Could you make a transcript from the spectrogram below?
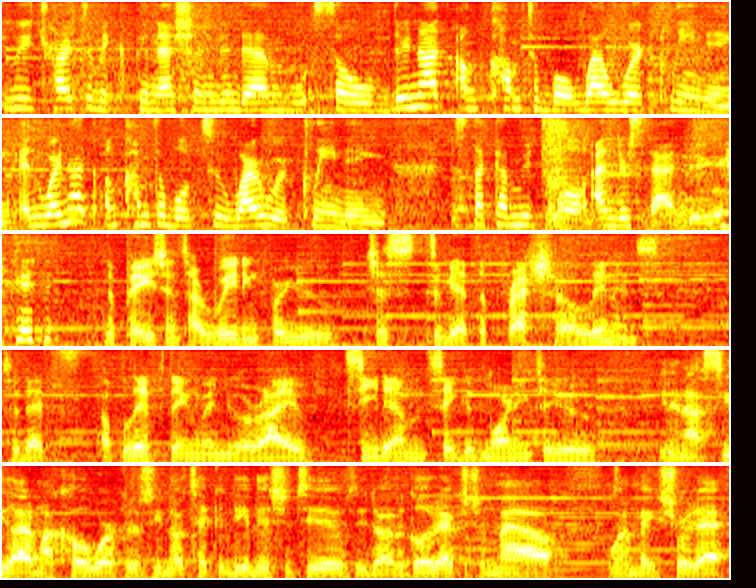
We try to make a connection with them so they're not uncomfortable while we're cleaning and we're not uncomfortable too while we're cleaning. It's like a mutual understanding. the patients are waiting for you just to get the fresh uh, linens. So that's uplifting when you arrive, see them, say good morning to you. And I see a lot of my coworkers, you know, taking the initiatives, you know, to go the extra mile. We want to make sure that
